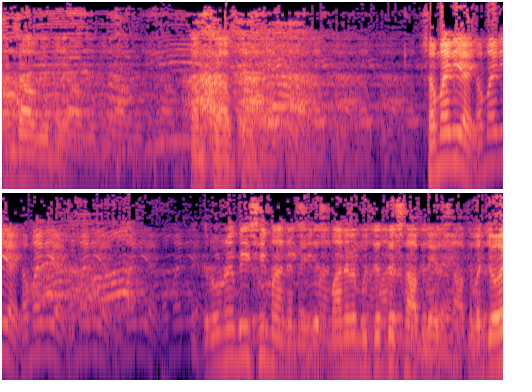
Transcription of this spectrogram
ٹھنڈا ہو گیا کم خراب سمجھ نہیں آئی؟ بھی اسی معنی میں جس معنی میں مجدد صاحب لے رہے ہیں۔ توجہ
